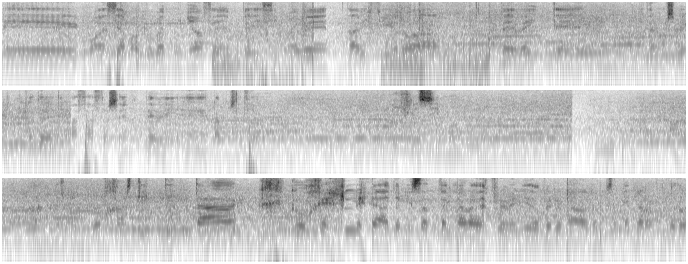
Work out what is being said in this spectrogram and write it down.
Eh, como decíamos, Rubén Muñoz en P19, David Figueroa P20 y tenemos el piloto de Timazazos en, P en la posición vigésimo que intenta cogerle a Tony Santa Clara desprevenido, pero nada, Tony Santa Clara es un piloto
